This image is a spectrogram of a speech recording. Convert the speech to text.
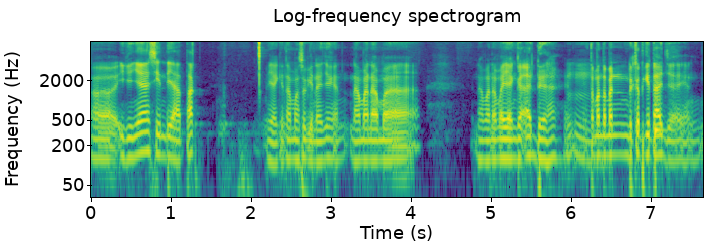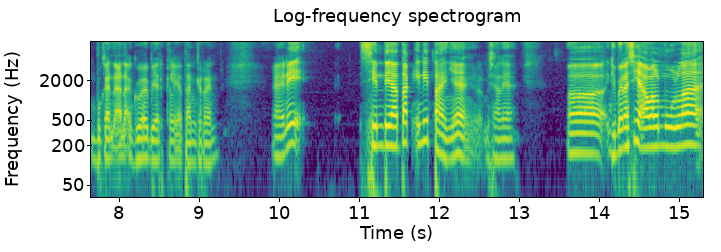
Eh, IG-nya Cynthia Tak. Ya, kita masukin aja kan nama-nama nama-nama yang enggak ada. Teman-teman deket kita aja yang bukan anak gua biar kelihatan keren. Nah, ini Cynthia Tak ini tanya misalnya eh gimana sih awal mula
